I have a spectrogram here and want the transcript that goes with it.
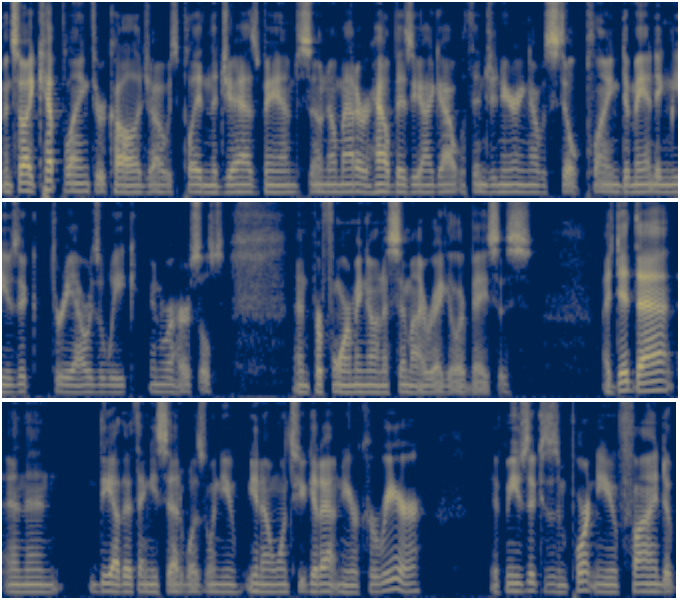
and so I kept playing through college. I always played in the jazz band. So no matter how busy I got with engineering, I was still playing demanding music three hours a week in rehearsals and performing on a semi regular basis. I did that. And then the other thing he said was when you, you know, once you get out in your career, if music is important to you, find a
